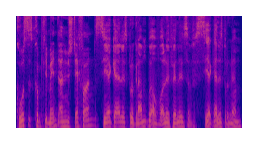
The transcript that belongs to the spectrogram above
großes Kompliment an den Stefan. Sehr geiles Programm, auf alle Fälle, ist ein sehr geiles Programm.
